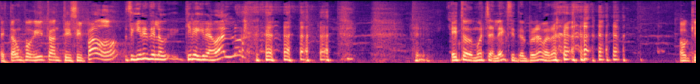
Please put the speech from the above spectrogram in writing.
Está un poquito anticipado. Si quieres, te lo, ¿quieres grabarlo? Esto demuestra el éxito del programa, ¿no? Ok.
